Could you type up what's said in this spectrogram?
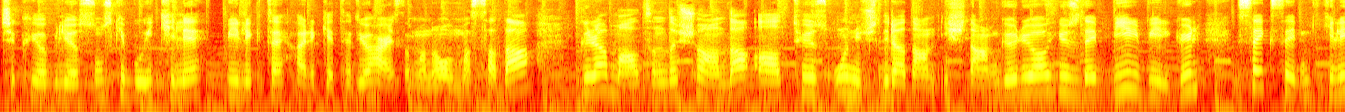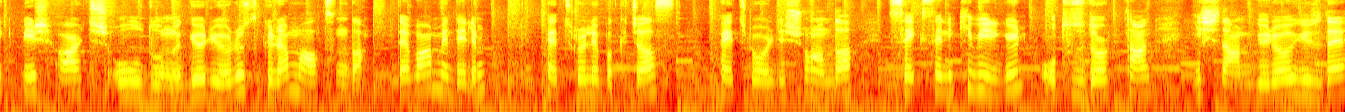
çıkıyor biliyorsunuz ki bu ikili birlikte hareket ediyor her zaman olmasa da. Gram altında şu anda 613 liradan işlem görüyor. %1,82'lik bir artış olduğunu görüyoruz gram altında. Devam edelim. Petrole bakacağız. Petrolde şu anda 82,34'ten işlem görüyor. Yüzde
